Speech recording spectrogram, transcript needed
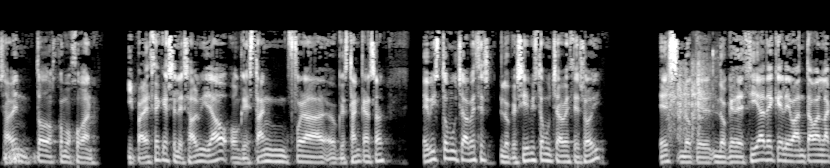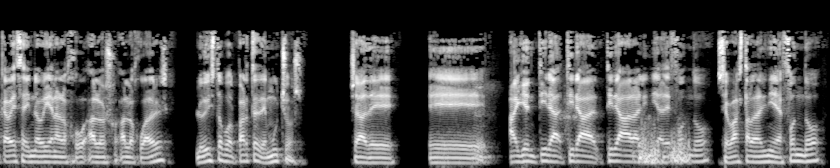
saben todos cómo juegan, y parece que se les ha olvidado o que están fuera, o que están cansados. He visto muchas veces, lo que sí he visto muchas veces hoy, es lo que, lo que decía de que levantaban la cabeza y no veían a los, a los, a los jugadores, lo he visto por parte de muchos. O sea, de eh, alguien tira, tira, tira a la línea de fondo, se va hasta la línea de fondo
